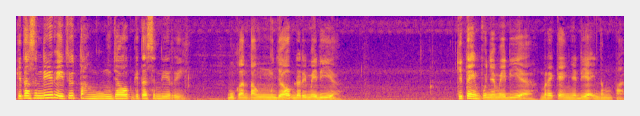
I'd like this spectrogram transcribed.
Kita sendiri itu tanggung jawab kita sendiri. Bukan tanggung jawab dari media. Kita yang punya media, mereka yang nyediain tempat.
